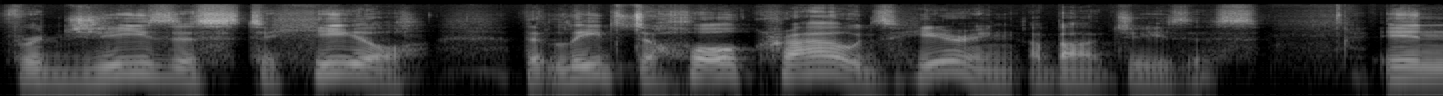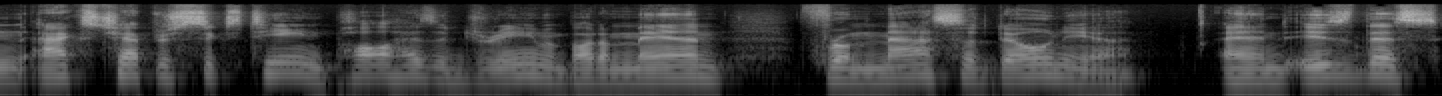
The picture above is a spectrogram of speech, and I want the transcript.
for Jesus to heal that leads to whole crowds hearing about Jesus? In Acts chapter 16, Paul has a dream about a man from Macedonia and is this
